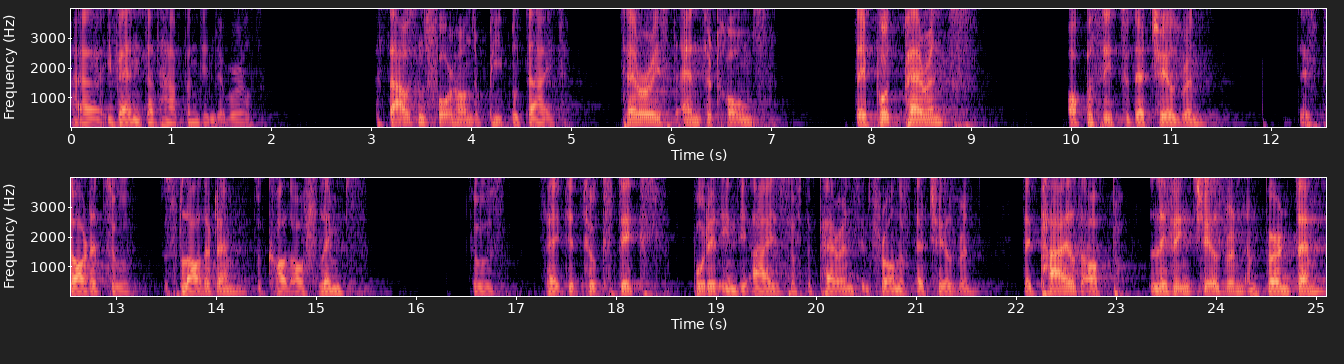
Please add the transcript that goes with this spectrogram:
uh, event that happened in the world. 1,400 people died. Terrorists entered homes. They put parents opposite to their children. They started to, to slaughter them, to cut off limbs. To, they, took sticks, put it in the eyes of the parents in front of their children. They piled up living children and burned them.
